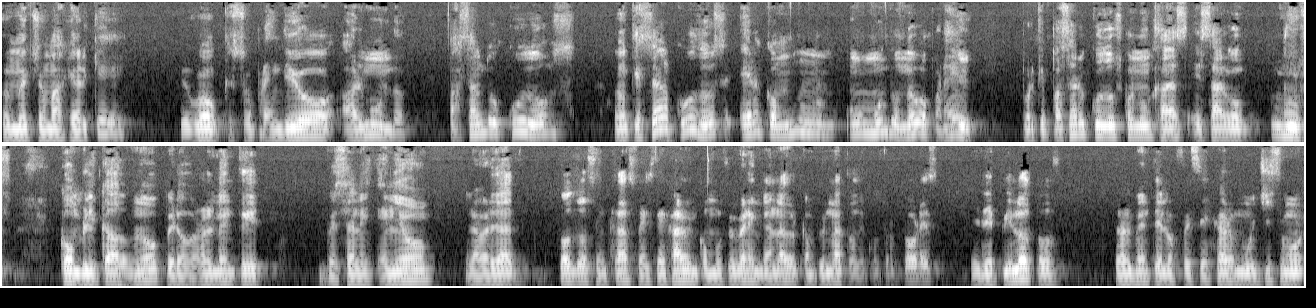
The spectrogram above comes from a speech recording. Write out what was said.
un Mick Schumacher que, que, que sorprendió al mundo. Pasando Q2, aunque sea Q2, era como un, un mundo nuevo para él porque pasar Q2 con un Haas es algo complicado, ¿no? Pero realmente pues se le ingenió, la verdad todos en Haas festejaron como si hubieran ganado el campeonato de constructores y de pilotos, realmente lo festejaron muchísimo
